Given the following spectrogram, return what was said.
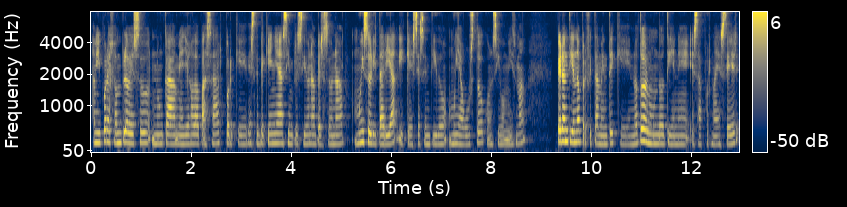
A mí, por ejemplo, eso nunca me ha llegado a pasar porque desde pequeña siempre he sido una persona muy solitaria y que se ha sentido muy a gusto consigo misma. Pero entiendo perfectamente que no todo el mundo tiene esa forma de ser.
